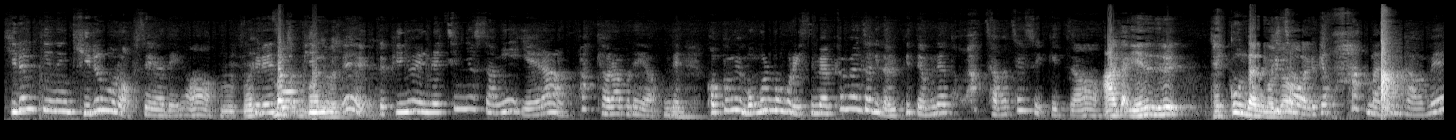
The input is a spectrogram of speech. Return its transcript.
기름기는 기름으로 없애야 돼요. 음, 음, 그래서 맞아, 맞아, 비누, 맞아. 예, 근데 비누에 있는 침유성이 얘랑 확 결합을 해요. 근데 음. 거품이 몽글몽글 있으면 표면적이 넓기 때문에 더 확 잡아챌 수 있겠죠. 아, 그러니까 얘네들을 데리고 온다는 거죠? 그쵸. 이렇게 확 만든 다음에,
